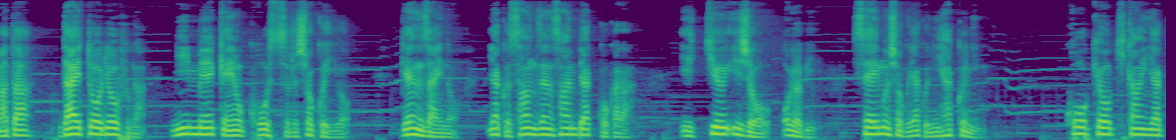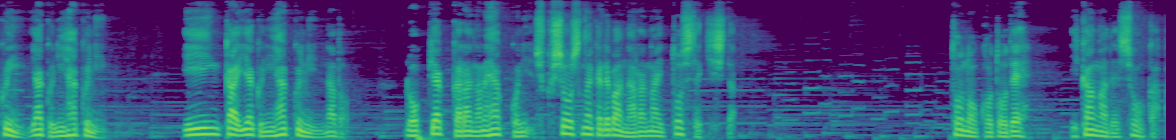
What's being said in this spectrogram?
また、大統領府が任命権を行使する職位を、現在の約3300個から1級以上及び政務職約200人、公共機関役員約200人、委員会約200人など、600から700個に縮小しなければならないと指摘した。とのことで、いかがでしょうか？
